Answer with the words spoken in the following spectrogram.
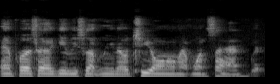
And plus, I'll give you something, you know, chew on on that one side. But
